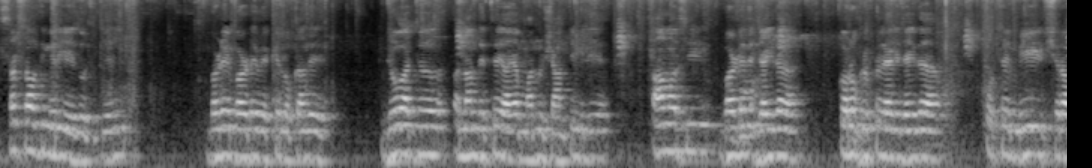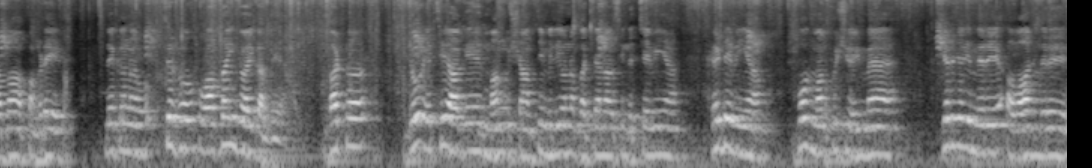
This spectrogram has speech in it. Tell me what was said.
60 ਸਾਲ ਦੀ ਮੇਰੀ ਏਜ ਹੋ ਚੁੱਕੀ ਹੈ ਜੀ। ਬੜੇ ਬਰਥਡੇ ਵੇਖੇ ਲੋਕਾਂ ਦੇ ਜੋ ਅੱਜ ਆਨੰਦ ਇੱਥੇ ਆਇਆ, ਮਨ ਨੂੰ ਸ਼ਾਂਤੀ ਮਿਲੀ ਹੈ। ਆਮ ਅਸੀਂ ਬਰਥਡੇ ਤੇ ਜਾਈਦਾ, ਘਰੋਂ ਗਿਫਟ ਲੈ ਕੇ ਜਾਈਦਾ, ਉੱਥੇ ਮੀਟ ਸ਼ਰਾਬਾਂ, ਭੰਗੜੇ, ਲੇਕਿਨ ਸਿਰਫ ਉਹ ਆਪਦਾ ਹੀ ਇੰਜੋਏ ਕਰਦੇ ਆ। ਬਟ ਜੋ ਇੱਥੇ ਆ ਕੇ ਮਨ ਨੂੰ ਸ਼ਾਂਤੀ ਮਿਲੀ, ਉਹਨਾਂ ਬੱਚਿਆਂ ਨਾਲ ਅਸੀਂ ਨੱਚੇ ਵੀ ਆ ਖੇਡੇ ਵੀ ਆ ਬਹੁਤ ਮਨ ਖੁਸ਼ੀ ਹੋਈ। ਮੈਂ ਜਿਹੜੇ ਜਿਹੜੇ ਮੇਰੇ ਆਵਾਜ਼ ਮੇਰੇ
